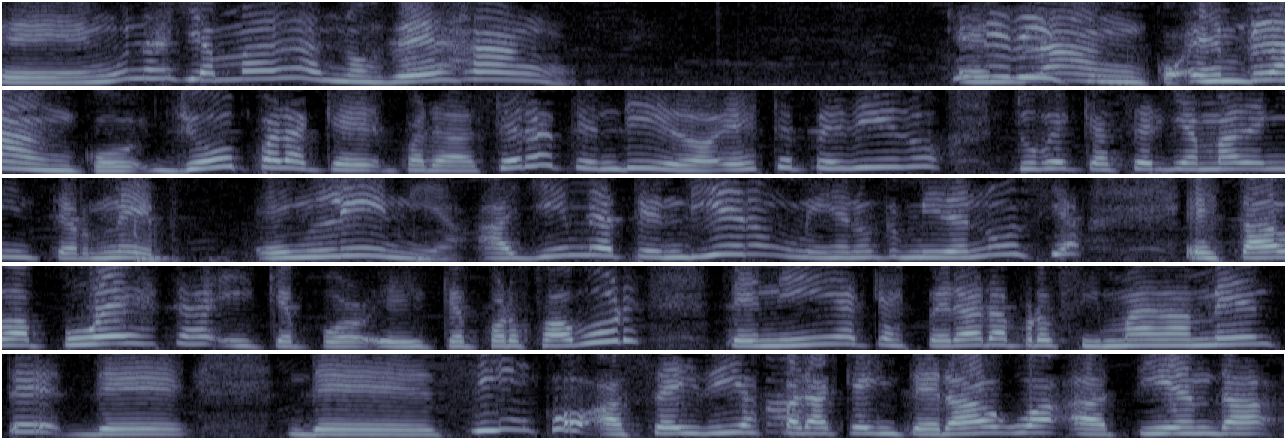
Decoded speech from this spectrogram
En unas llamadas nos dejan en blanco, en blanco. Yo para que para ser atendido este pedido tuve que hacer llamada en internet en línea. Allí me atendieron, me dijeron que mi denuncia estaba puesta y que por, que por favor tenía que esperar aproximadamente de, de cinco a seis días para que Interagua atienda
